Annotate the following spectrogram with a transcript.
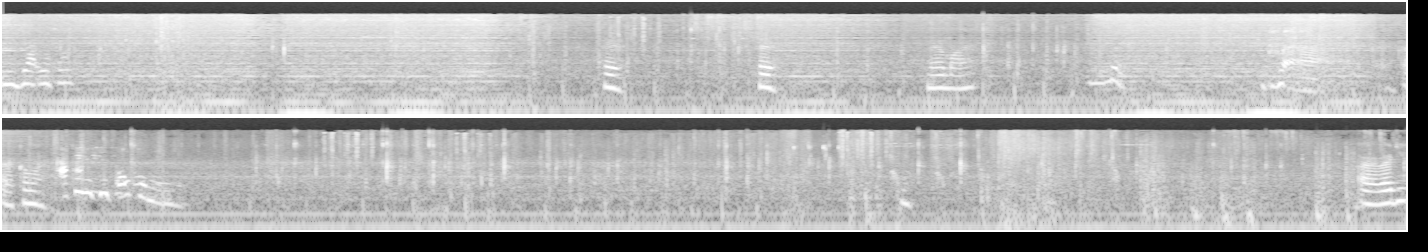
You got some? Here. Here. Never mind. Alright, come on. How can you keep opening it? Alright, ready?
